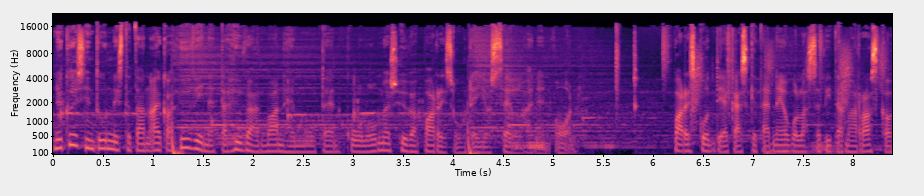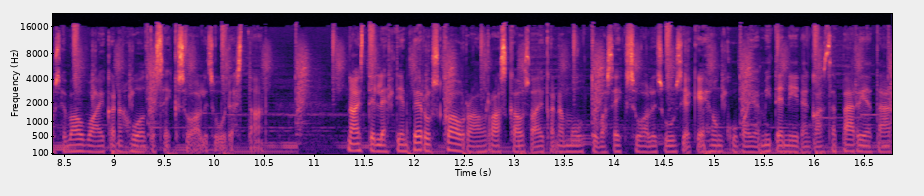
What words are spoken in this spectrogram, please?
Nykyisin tunnistetaan aika hyvin, että hyvään vanhemmuuteen kuuluu myös hyvä parisuhde, jos sellainen on. Pariskuntia käsketään neuvolassa pitämään raskaus- ja vauva-aikana huolta seksuaalisuudestaan. Naistenlehtien peruskaura on raskausaikana muuttuva seksuaalisuus ja kehonkuva ja miten niiden kanssa pärjätään,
